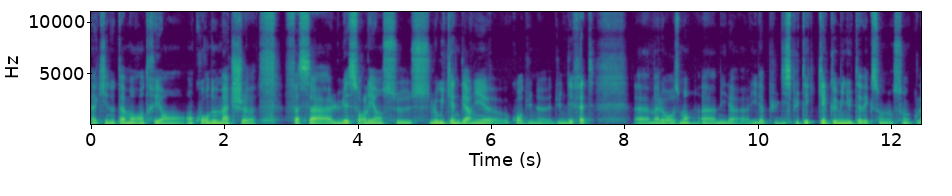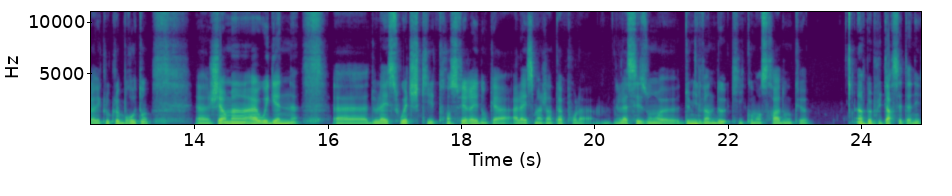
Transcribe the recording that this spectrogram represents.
euh, qui est notamment rentré en, cours de match euh, face à l'US Orléans le week-end dernier au cours d'une défaite. malheureusement, mais il a, pu disputer quelques minutes avec le club breton. Euh, Germain Awegen euh, de l'AS Wedge qui est transféré donc à, l'AS Magenta pour la, saison 2022 euh, qui commencera donc un peu plus tard cette année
